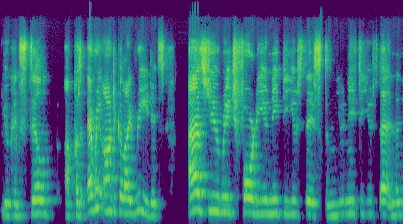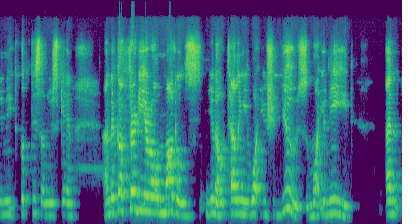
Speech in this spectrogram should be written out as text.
you can still Uh, because every article I read, it's as you reach 40, you need to use this and you need to use that, and then you need to put this on your skin. And they've got 30 year old models, you know, telling you what you should use and what you need. And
